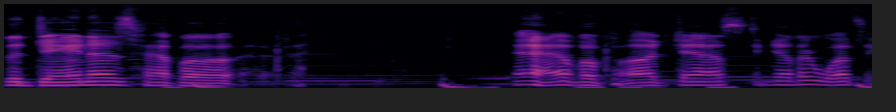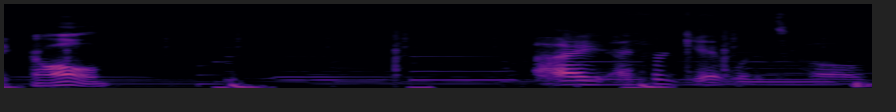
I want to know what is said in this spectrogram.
The Danas have a have a podcast together. What's it called? I I forget what it's called.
